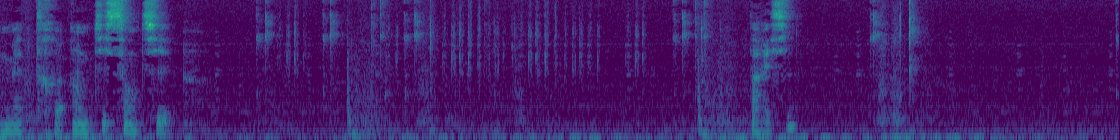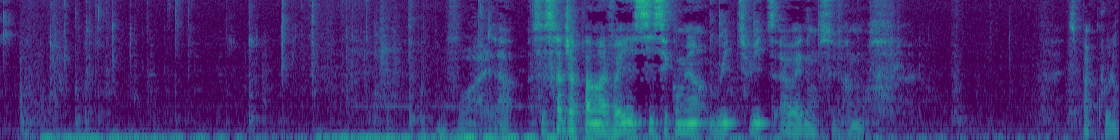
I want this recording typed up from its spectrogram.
mettre un petit sentier par ici. Ce serait déjà pas mal. Vous voyez ici, c'est combien? 8, 8. Ah ouais, non, c'est vraiment... Oh c'est pas cool. Hein.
